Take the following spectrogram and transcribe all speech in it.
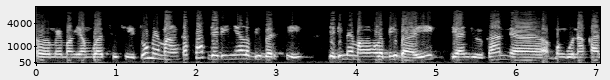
uh, memang yang buat cuci itu memang kesat jadinya lebih bersih. Jadi memang lebih baik dianjurkan ya menggunakan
